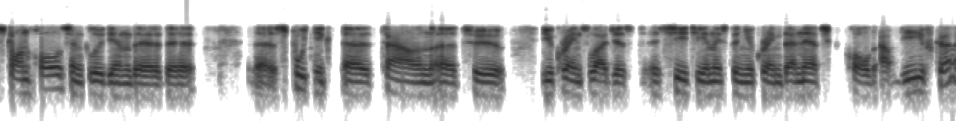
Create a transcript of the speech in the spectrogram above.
strongholds, including the, the Sputnik uh, town to Ukraine's largest city in eastern Ukraine, Donetsk, called Avdiivka.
